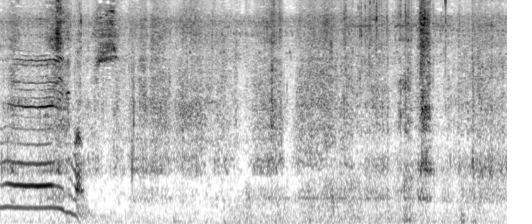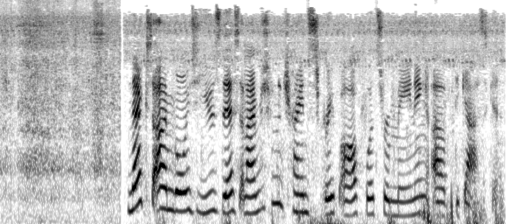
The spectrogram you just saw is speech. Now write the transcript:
pretty gross. Next, I'm going to use this and I'm just going to try and scrape off what's remaining of the gasket.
